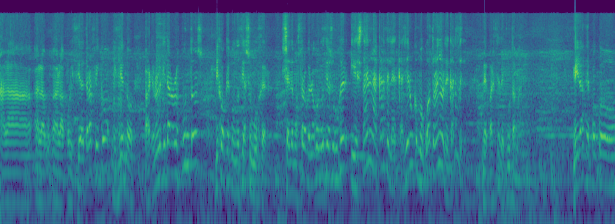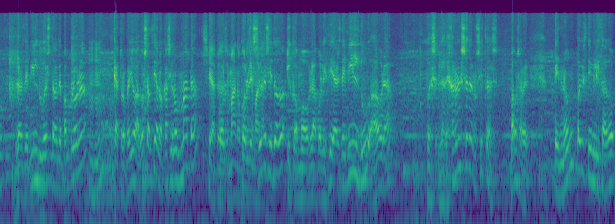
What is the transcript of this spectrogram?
a la, a la- a la policía de tráfico diciendo, para que no le quitaran los puntos, dijo que conducía a su mujer. Se demostró que no conducía a su mujer y está en la cárcel, le cayeron como cuatro años de cárcel. Me parece de puta madre. Mira, hace poco las de Bildu estas de Pamplona, que atropelló a dos ancianos, casi los mata, Sí, con, semana, lesiones y todo, y como la policía es de Bildu ahora, pues la dejaron ese de rositas. Vamos a ver, en un país civilizado,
